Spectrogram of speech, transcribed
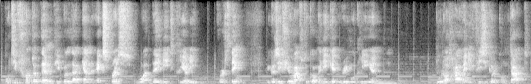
Put in front of them people that can express what they need clearly, first thing, because if you have to communicate remotely and do not have any physical contact,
